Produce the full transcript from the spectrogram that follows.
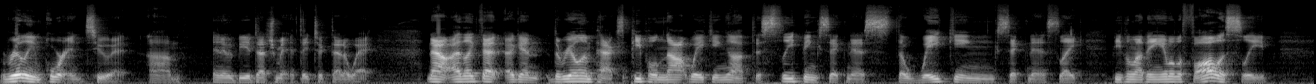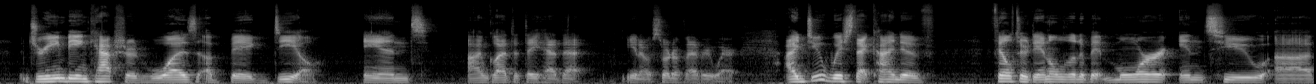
really important to it, um, and it would be a detriment if they took that away. Now, I like that again. The real impacts: people not waking up, the sleeping sickness, the waking sickness, like people not being able to fall asleep. Dream being captured was a big deal, and I'm glad that they had that, you know, sort of everywhere. I do wish that kind of filtered in a little bit more into uh,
